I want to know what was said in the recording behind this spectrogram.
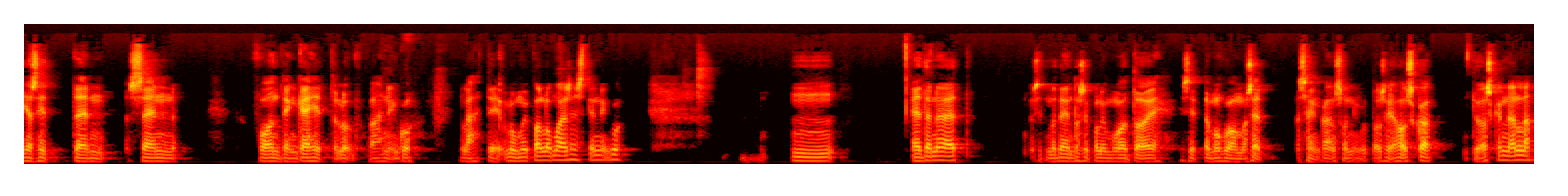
Ja sitten sen fontin kehittely vähän niin kuin lähti lumipallomaisesti niin kuin, mm, etenee. Sitten mä tein tosi paljon muotoja ja sitten mä huomasin, että sen kanssa on niin kuin tosi hauska työskennellä.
